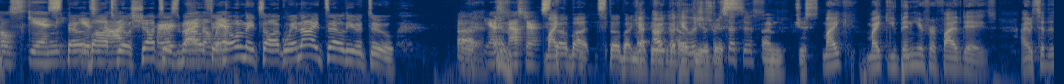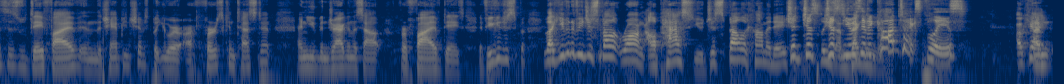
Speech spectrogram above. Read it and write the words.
metal skin Spellbot will shut his mouth and only talk when I tell you to. Uh, Yes, master. Mike- Spellbot, Spellbot might be Okay, able to okay, help let's you just with reset this. I'm just Mike, Mike, you've been here for five days. I said this, this was day five in the championships, but you were our first contestant, and you've been dragging this out for five days. If you could just like, even if you just spell it wrong, I'll pass you. Just spell accommodation. Just just Please, just use it in context, please. Okay. I'm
